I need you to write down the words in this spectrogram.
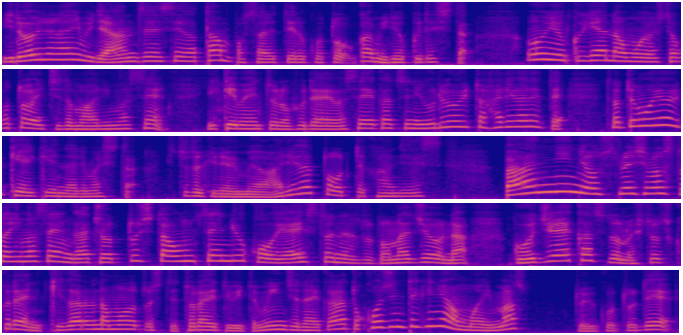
いろいろな意味で安全性が担保されていることが魅力でした。運よく嫌な思いをしたことは一度もありません。イケメンとの触れ合いは生活に潤いと張りが出てとても良い経験になりました。ひとときの夢はありがとうって感じです。万人にお勧めしますと言いませんが、ちょっとした温泉旅行やエストネルと同じようなご自愛活動の一つくらいに気軽なものとして捉えてみてもいいんじゃないかなと個人的には思います。ということで、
